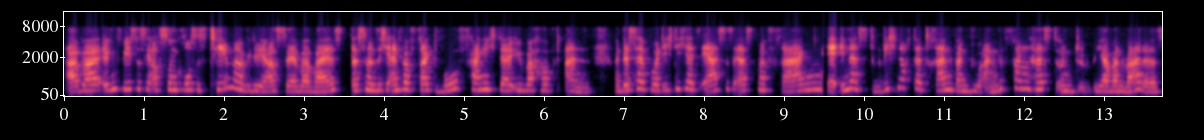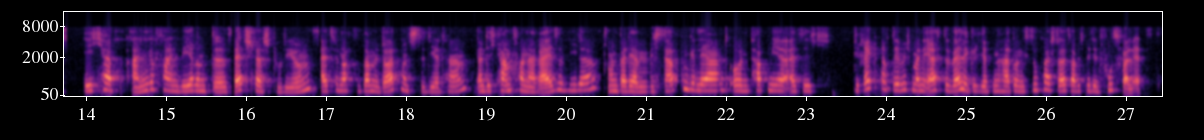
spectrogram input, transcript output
Aber irgendwie ist es ja auch so ein großes Thema, wie du ja auch selber weißt, dass man sich einfach fragt, wo fange ich da überhaupt an? Und deshalb wollte ich dich als erstes erstmal fragen, erinnerst du dich noch daran, wann du angefangen hast und ja, wann war das? Ich habe angefangen während des Bachelorstudiums, als wir noch zusammen in Dortmund studiert haben. Und ich kam von einer Reise wieder und bei der habe ich surfen gelernt und habe mir, als ich direkt nachdem ich meine erste Welle geritten hatte und ich super stolz war, habe ich mir den Fuß verletzt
